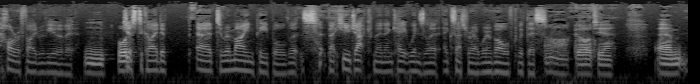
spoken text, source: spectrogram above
horrified review of it, Mm, well, just to kind of. Uh, to remind people that that Hugh Jackman and Kate Winslet, etc., were involved with this. Oh God, yeah. Um,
